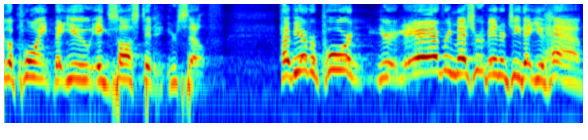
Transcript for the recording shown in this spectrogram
the point that you exhausted yourself? Have you ever poured your, every measure of energy that you have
